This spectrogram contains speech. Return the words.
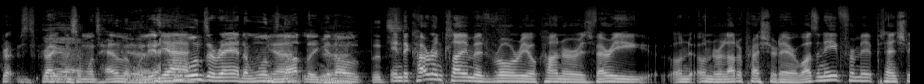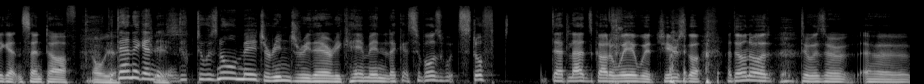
gra- scraping Yeah. someone's helmet, Yeah. will you? Yeah. one's a red and one's Yeah. not. Like you know, that's, In the current climate, Rory O'Connor is very un, under a lot of pressure there, wasn't he, from it potentially getting sent off? Oh, yeah. But then again, look, there was no major injury there. He came in, like I suppose, with stuff that lads got away with years ago. I don't know. There was a, a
